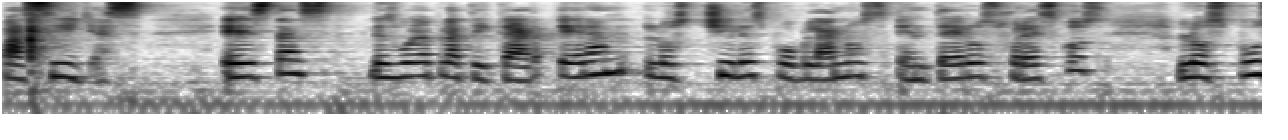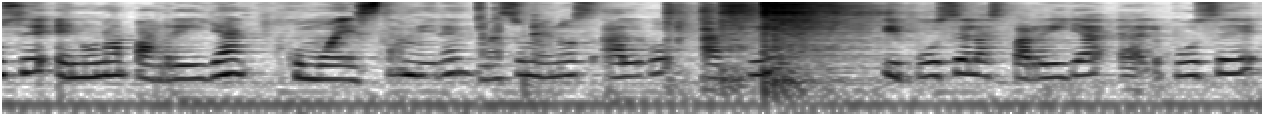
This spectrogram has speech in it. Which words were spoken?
pasillas estas les voy a platicar eran los chiles poblanos enteros frescos. Los puse en una parrilla como esta miren más o menos algo así. Y puse las parrillas, eh, puse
